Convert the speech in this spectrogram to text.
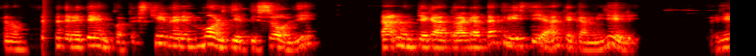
per non perdere tempo per scrivere molti episodi hanno impiegato Agatha Christie e anche Camilleri. Perché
